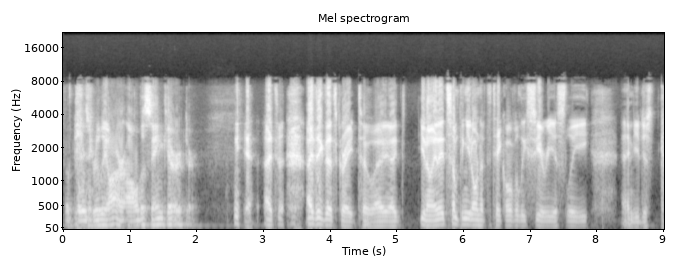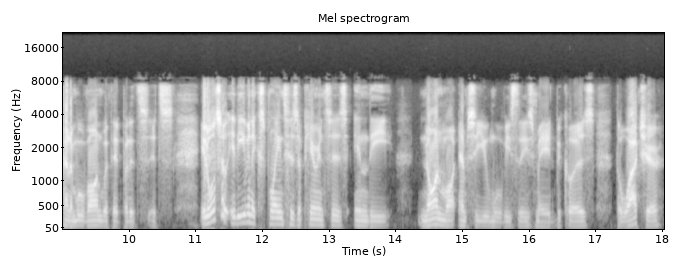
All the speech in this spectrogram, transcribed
That those really are all the same character. Yeah, I, th- I think that's great too. I, I you know, and it's something you don't have to take overly seriously, and you just kind of move on with it. But it's it's it also it even explains his appearances in the non MCU movies that he's made because the Watcher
